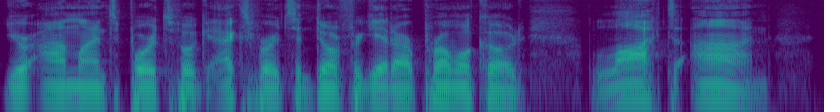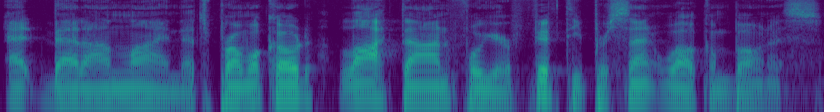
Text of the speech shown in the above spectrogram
your online sportsbook experts, and don't forget our promo code locked on at Bet Online. That's promo code locked on for your 50% welcome bonus.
